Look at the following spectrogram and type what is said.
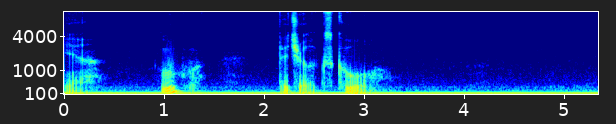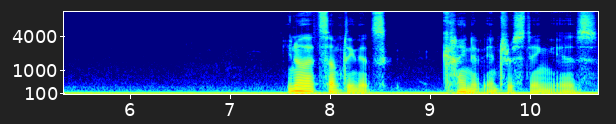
Yeah. Ooh, picture looks cool. You know, that's something that's kind of interesting is,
